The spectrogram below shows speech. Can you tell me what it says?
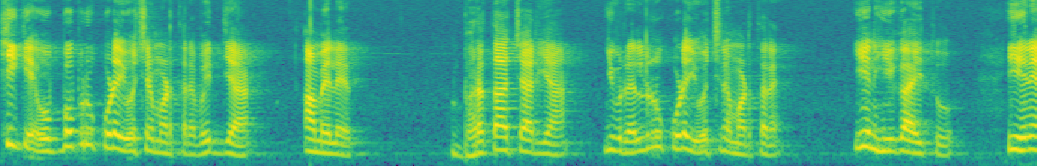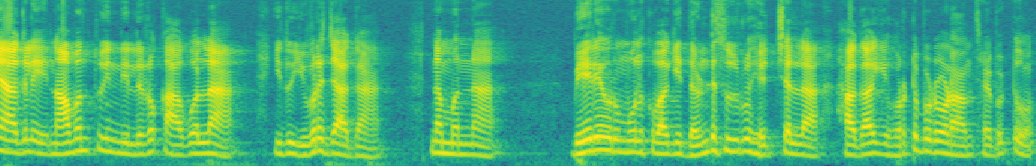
ಹೀಗೆ ಒಬ್ಬೊಬ್ಬರು ಕೂಡ ಯೋಚನೆ ಮಾಡ್ತಾರೆ, ವೈದ್ಯ, ಆಮೇಲೆ ಭರತಾಚಾರ್ಯ ಇವರೆಲ್ಲರೂ ಕೂಡ ಯೋಚನೆ ಮಾಡ್ತಾರೆ, ಏನು ಹೀಗಾಯಿತು? ಏನೇ ಆಗಲಿ, ನಾವಂತೂ ಇನ್ನಿಲ್ಲಿರೋಕ್ಕಾಗೋಲ್ಲ ಇದು ಇವರ ಜಾಗ. ನಮ್ಮನ್ನು ಬೇರೆಯವ್ರ ಮೂಲಕವಾಗಿ ದಂಡಿಸಿದ್ರೂ ಹೆಚ್ಚಲ್ಲ. ಹಾಗಾಗಿ ಹೊರಟು ಬಿಡೋಣ ಅಂತ ಹೇಳಿಬಿಟ್ಟು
